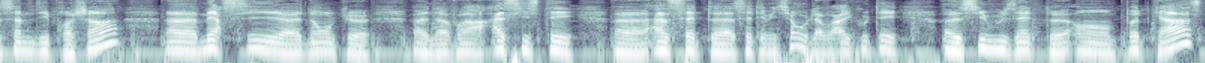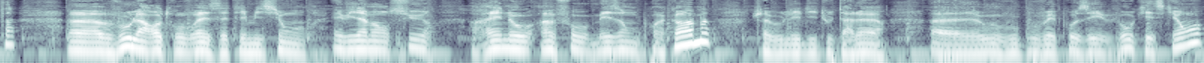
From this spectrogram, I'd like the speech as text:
samedi prochain. merci donc d'avoir assisté à cette, à cette émission ou de l'avoir écouté si vous êtes en podcast. vous la retrouverez cette émission évidemment sur reno-info-maison.com. Je vous l'ai dit tout à l'heure, euh, vous pouvez poser vos questions,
